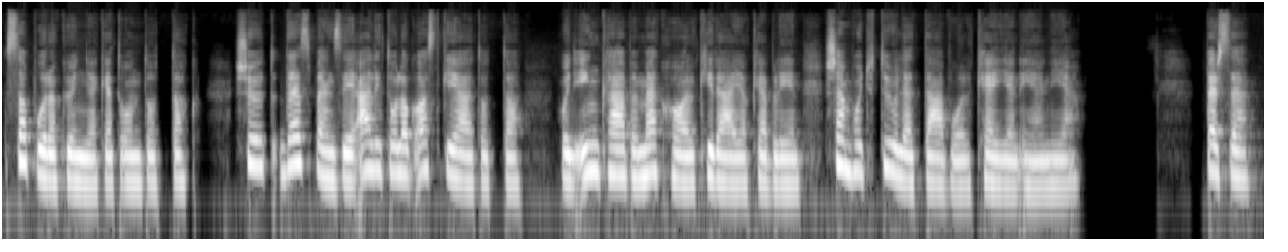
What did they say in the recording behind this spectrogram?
szapora könnyeket ontottak, sőt, Despenzé állítólag azt kiáltotta, hogy inkább meghal királya keblén, sem hogy tőle távol kelljen élnie. Persze,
